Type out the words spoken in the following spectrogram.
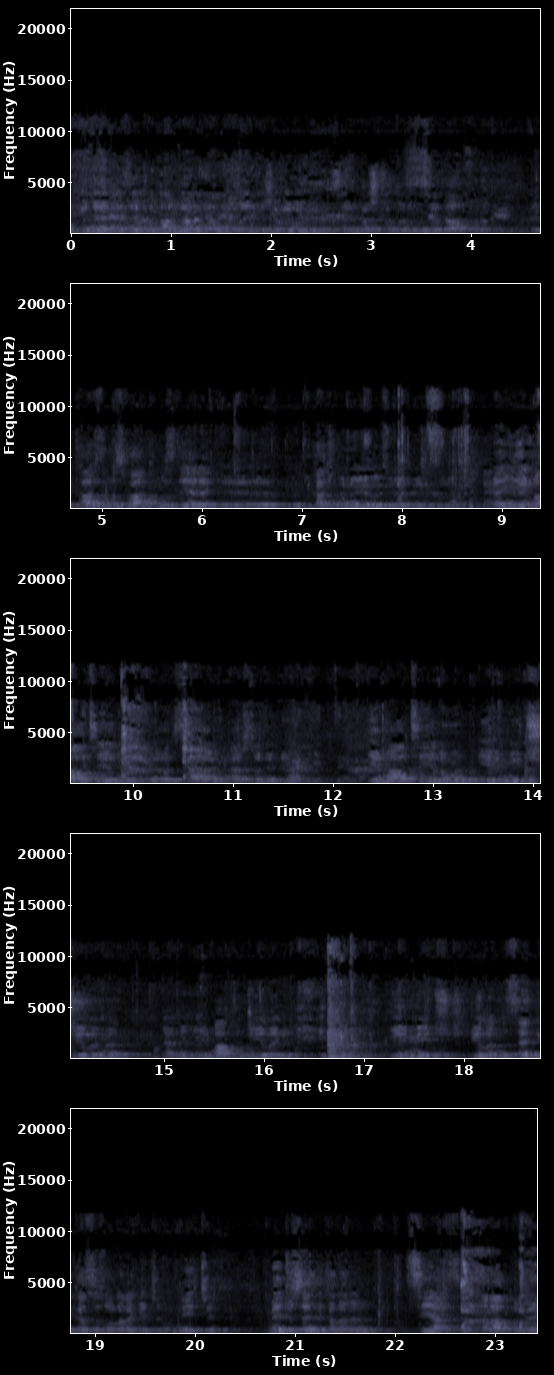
Bugün herkese katılımlarından dolayı teşekkür ediyorum Sayın Başkanlarımıza da. Tarzımız farkımız diyerek e, birkaç konuyu istiyorum. Ben 26 yıldır e, sağ ön personeliyim. 26 yılımın 23 yılını yani 26. yıla gidiyorum. 23 yılını sendikasız olarak geçirdim. Niçin? Mevcut sendikaların siyasi, taraflı ve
